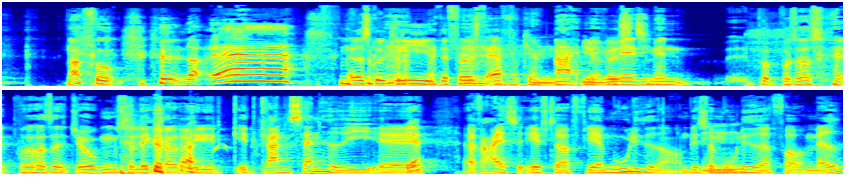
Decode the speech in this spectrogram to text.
Nok få. Nå, ja, jeg ved sgu ikke lige The First African Nej, men, University. men, men på, på, trods, på trods af joken, så ligger der et, et græn sandhed i øh, Ja. at rejse efter flere muligheder. Om det er så mm. muligheder for mad,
